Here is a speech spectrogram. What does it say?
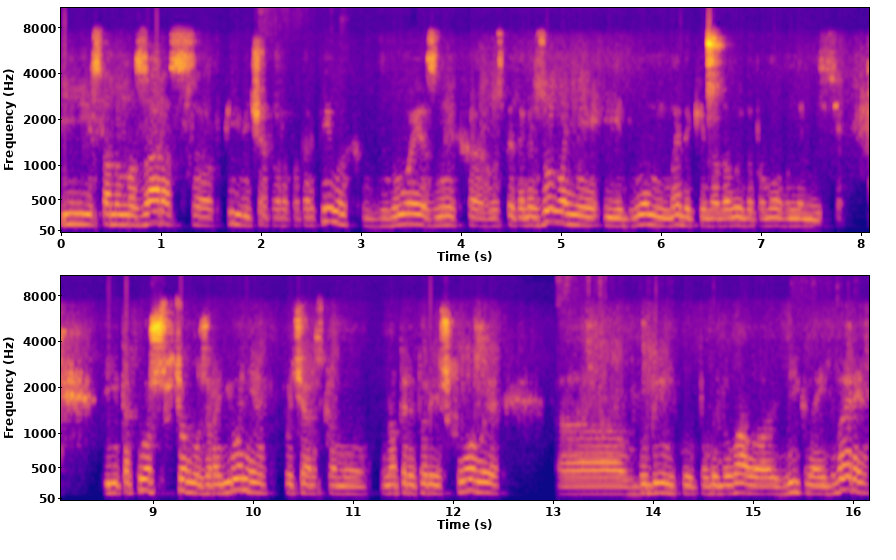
І станом на зараз е, в Києві четверо потерпілих, двоє з них е, госпіталізовані, і двом медики надали допомогу на місці. І також в цьому ж районі, в Печерському, на території школи, е, в будинку повибивало вікна і двері.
